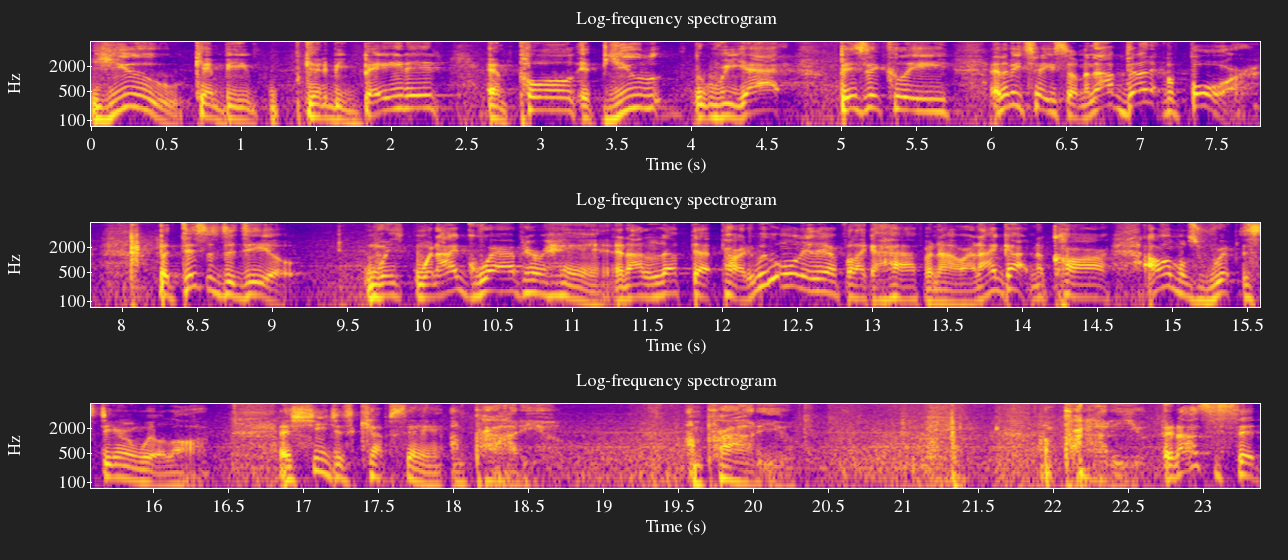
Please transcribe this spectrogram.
You can be going to be baited and pulled if you react physically. And let me tell you something, I've done it before, but this is the deal when, when I grabbed her hand and I left that party, we were only there for like a half an hour, and I got in the car, I almost ripped the steering wheel off. And she just kept saying, I'm proud of you. I'm proud of you. I'm proud of you. And I just said,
